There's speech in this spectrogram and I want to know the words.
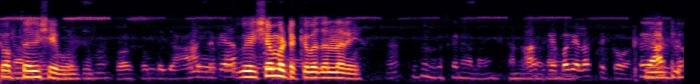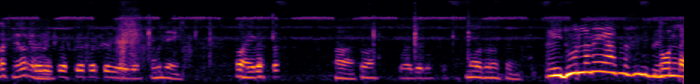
टॉप तो विषय बोल शंभर टक्के बदलणार आहे दोनला नाही आपला दोनला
